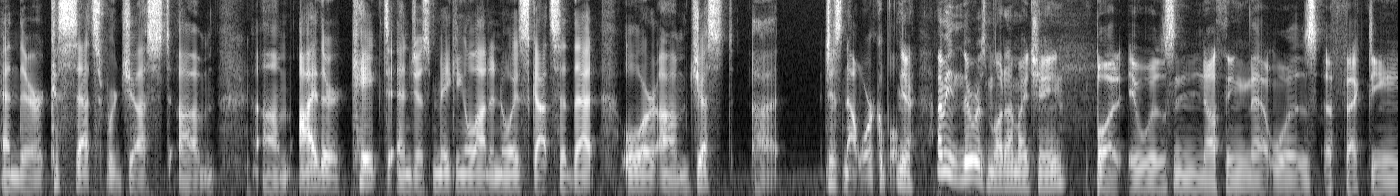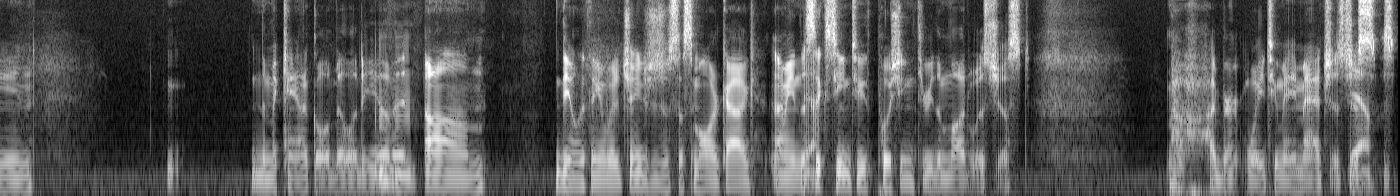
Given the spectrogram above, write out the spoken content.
and their cassettes were just um, um, either caked and just making a lot of noise. Scott said that, or um, just uh, just not workable. Yeah, I mean there was mud on my chain, but it was nothing that was affecting the mechanical ability of Mm-hmm. it. Um, the only thing it would have changed is just a smaller cog. I mean, the Yeah. 16 tooth pushing through the mud was just. I burnt way too many matches just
